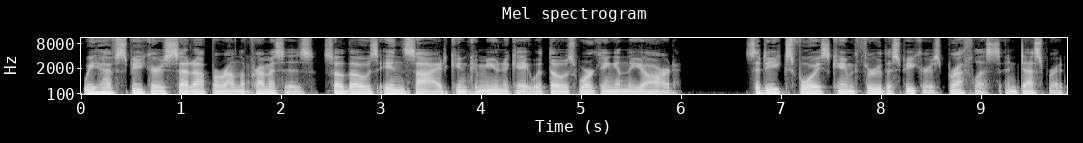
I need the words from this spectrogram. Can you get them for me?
We have speakers set up around the premises so those inside can communicate with those working in the yard. Sadiq's voice came through the speakers, breathless and desperate.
